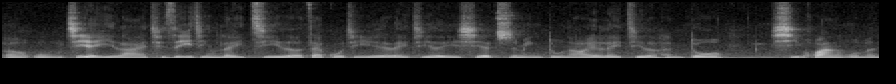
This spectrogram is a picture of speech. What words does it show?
呃五届以来，其实已经累积了在国际也累积了一些知名度，然后也累积了很多喜欢我们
